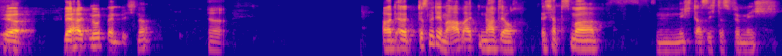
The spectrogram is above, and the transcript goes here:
ja. wäre halt notwendig, ne? Ja. Aber äh, das mit dem Arbeiten hat ja auch, ich habe es mal, nicht, dass ich das für mich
